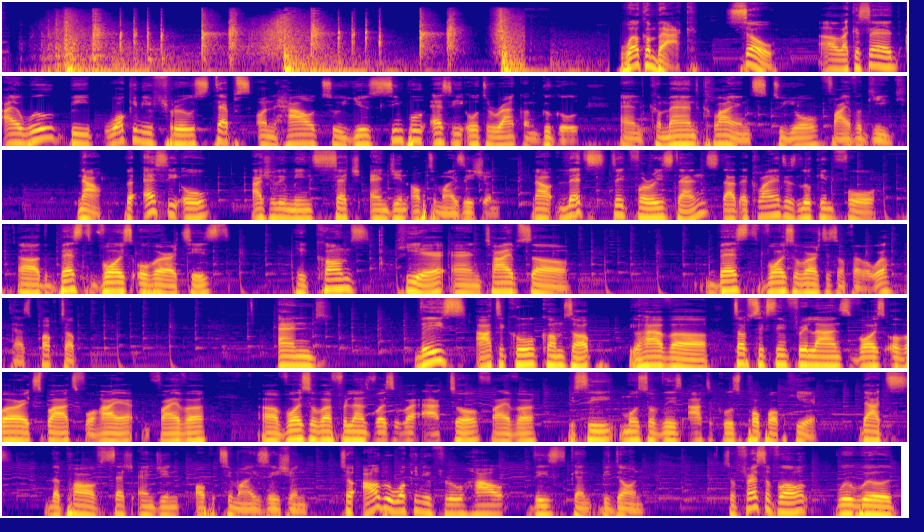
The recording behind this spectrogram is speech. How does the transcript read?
Welcome back. So, uh, like I said, I will be walking you through steps on how to use simple SEO to rank on Google and command clients to your Fiverr gig. Now, the SEO actually means search engine optimization. Now, let's take for instance that a client is looking for uh, the best voiceover artist. He comes here and types uh, best voiceover artist on Fiverr. Well, it has popped up and this article comes up. You have a uh, top 16 freelance voiceover experts for hire fiverr. Uh, voiceover freelance voiceover actor fiverr. You see most of these articles pop up here. That's the power of search engine optimization. So i'll be walking you through how this can be done. So first of all we will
